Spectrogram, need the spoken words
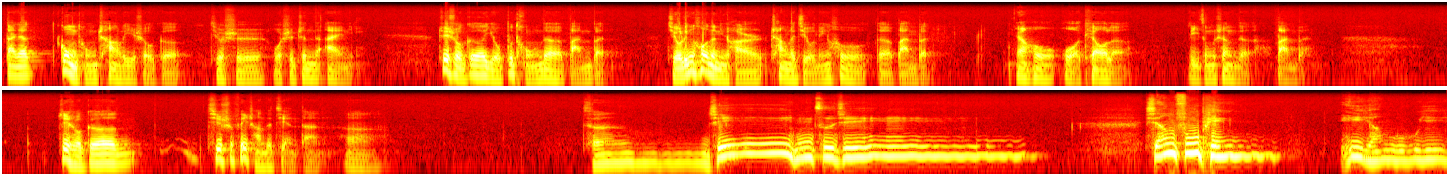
大家共同唱了一首歌，就是《我是真的爱你》。这首歌有不同的版本。九零后的女孩唱了九零后的版本，然后我挑了李宗盛的版本。这首歌其实非常的简单，嗯。曾经自己像浮萍一样无依，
